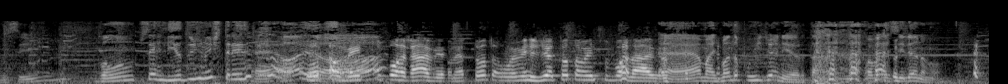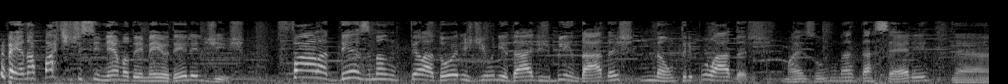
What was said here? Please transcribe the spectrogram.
vocês vão ser lidos nos três episódios. Totalmente ó. subornável, né? Total, uma energia totalmente subornável. É, mas manda pro Rio de Janeiro, tá? Não é pra Brasília, não. Bem, na parte de cinema do e-mail dele, ele diz: Fala desmanteladores de unidades blindadas não tripuladas. Mais um na- da série É.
